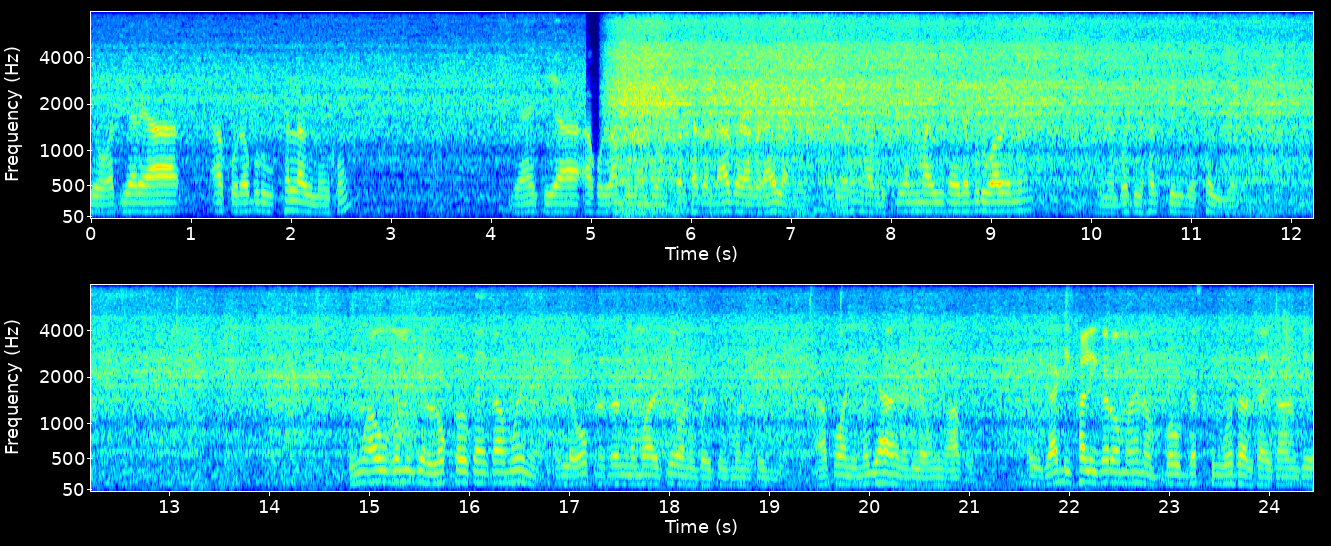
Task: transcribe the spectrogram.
જો અત્યારે આ આખું રબડું ફેલાવી નાખ્યું. અહીંથી આ આખું લાંબુ લાંબુ કરતાં કરતાં આગળ આગળ આવેલા એટલે હું આપણી ચેનમાં એ કાંઈ રબડું આવે નહીં. અને બધું સરખી રીતે થઈ જાય. હું આવું ગમે ત્યારે લોકલ કાંઈ કામ હોય ને, એટલે ઓપરેટરને મારે કહેવાનું ભાઈ તું મને કહી દે. આંકવાની મજા આવે ને એટલે હું આંકું હવે ગાડી ખાલી કરવામાં એનો બહુ ડસ્ટિંગ વધારે થાય, કારણ કે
